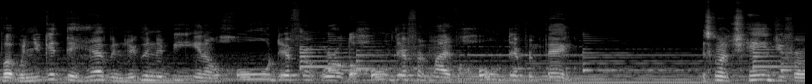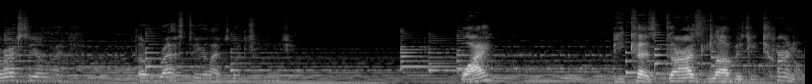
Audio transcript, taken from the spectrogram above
but when you get to heaven, you're going to be in a whole different world, a whole different life, a whole different thing. It's going to change you for the rest of your life. The rest of your life is going to change you. Why? Because God's love is eternal.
